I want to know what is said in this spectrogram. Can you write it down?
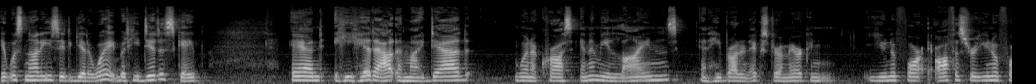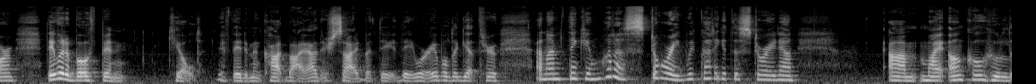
it was not easy to get away. But he did escape, and he hid out. And my dad went across enemy lines, and he brought an extra American uniform, officer uniform. They would have both been killed if they'd have been caught by either side, but they, they were able to get through. And I'm thinking, what a story! We've got to get this story down um, my uncle, who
